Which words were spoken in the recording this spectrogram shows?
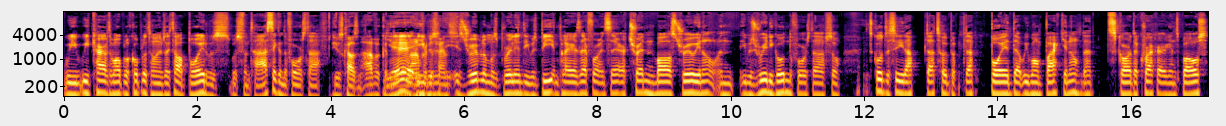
We we carved him up a couple of times. I thought Boyd was, was fantastic in the first half. He was causing havoc in the Yeah, he was, defence. his dribbling was brilliant. He was beating players left, right, and centre, treading balls through, you know, and he was really good in the first half. So it's good to see that that type of that Boyd that we want back, you know, that scored the cracker against Bohs.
